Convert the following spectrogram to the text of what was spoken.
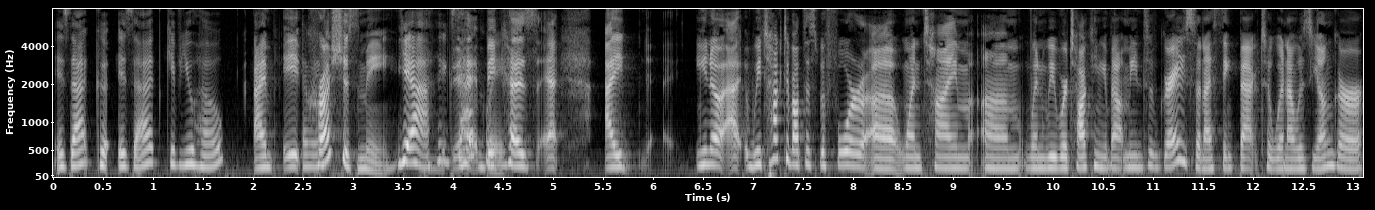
is that good? Is that give you hope? I'm, it crushes me. Yeah, exactly. Because uh, I, you know, I, we talked about this before uh, one time um, when we were talking about means of grace. And I think back to when I was younger,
